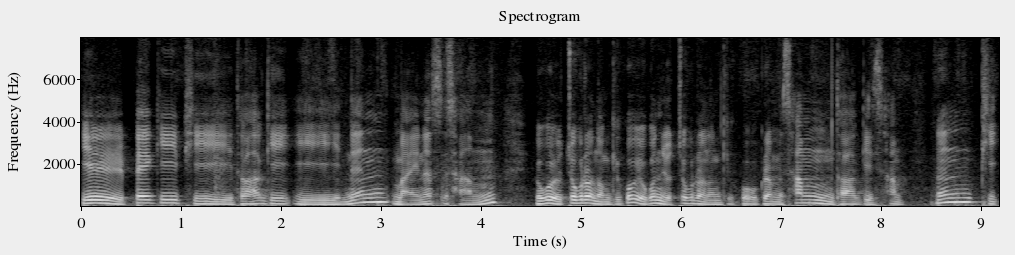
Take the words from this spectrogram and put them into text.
1 빼기 b 더하기 2는 마이너스 3. 요거 이쪽으로 넘기고 요건 이쪽으로 넘기고 그러면 3 더하기 3은 b.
